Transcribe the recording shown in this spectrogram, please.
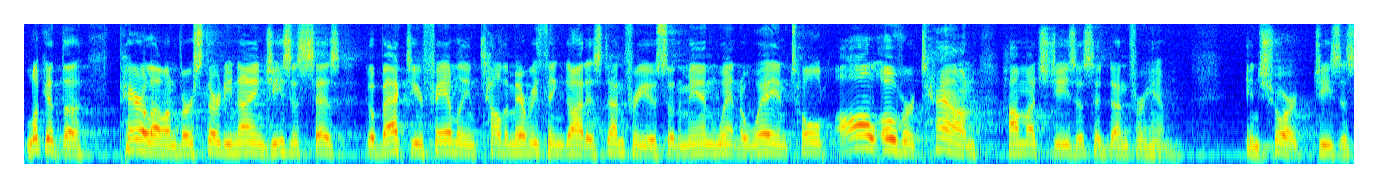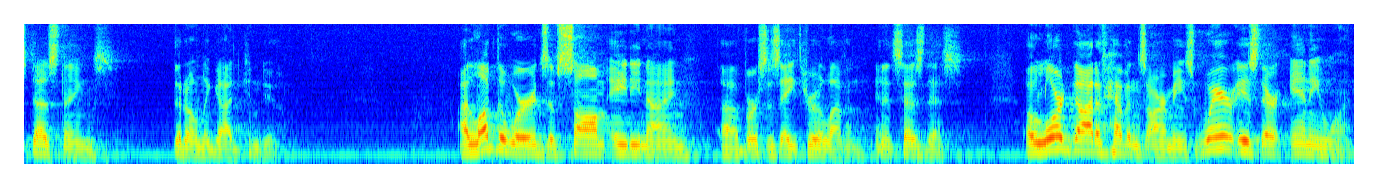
Look at the parallel in verse 39, Jesus says, Go back to your family and tell them everything God has done for you. So the man went away and told all over town how much Jesus had done for him. In short, Jesus does things that only God can do. I love the words of Psalm 89, uh, verses 8 through 11, and it says this O Lord God of heaven's armies, where is there anyone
